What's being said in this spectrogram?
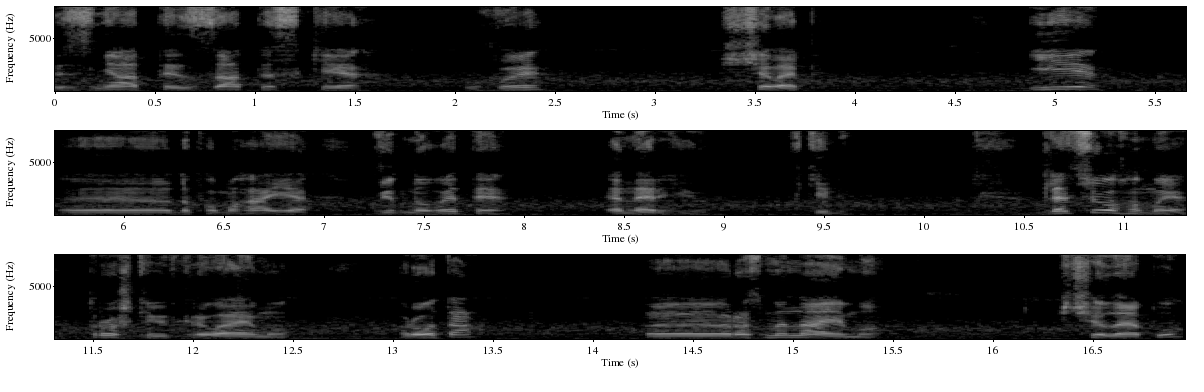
зняти затиски в щелепі і е, допомагає відновити енергію в тілі. Для цього ми трошки відкриваємо рота, е, розминаємо щелепу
